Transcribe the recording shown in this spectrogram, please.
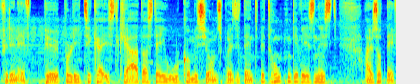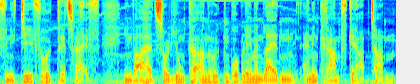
Für den FPÖ-Politiker ist klar, dass der EU-Kommissionspräsident betrunken gewesen ist, also definitiv rücktrittsreif. In Wahrheit soll Juncker an Rückenproblemen leiden, einen Krampf gehabt haben.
